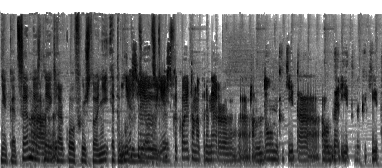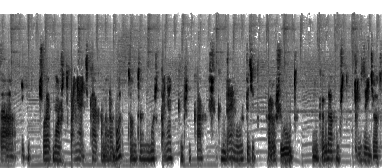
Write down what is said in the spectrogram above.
некая ценность для а, игроков, и что они это будут Если делать. Если есть какой-то, например, рандом, какие-то алгоритмы, какие-то... Человек может понять, как оно работает, он может понять, как, когда ему выпадет хороший лут, когда там что-то произойдет.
